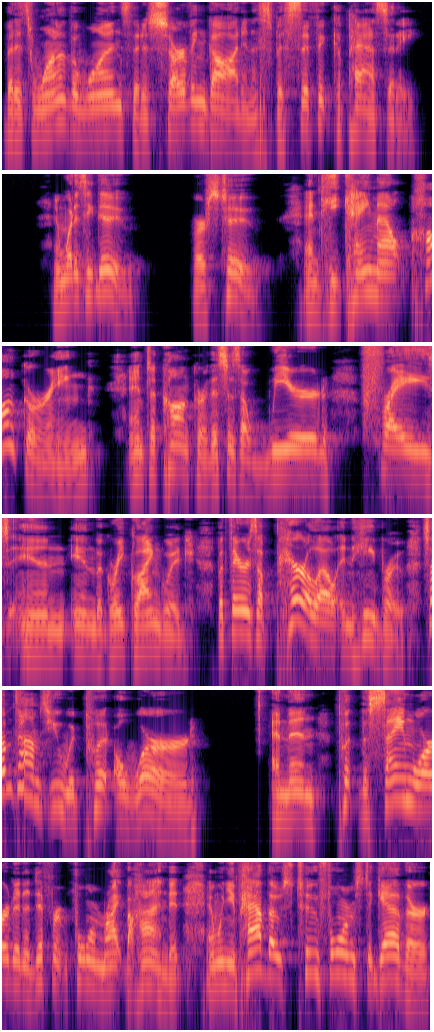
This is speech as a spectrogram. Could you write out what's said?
but it's one of the ones that is serving God in a specific capacity. And what does he do? Verse 2. And he came out conquering and to conquer. This is a weird phrase in, in the Greek language, but there is a parallel in Hebrew. Sometimes you would put a word and then put the same word in a different form right behind it. And when you have those two forms together,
